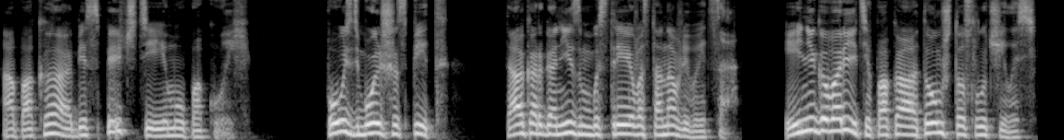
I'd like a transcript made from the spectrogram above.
А пока обеспечьте ему покой. Пусть больше спит, так организм быстрее восстанавливается. И не говорите пока о том, что случилось.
